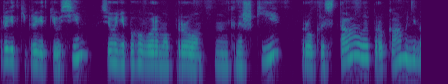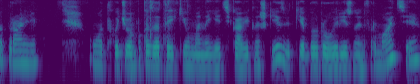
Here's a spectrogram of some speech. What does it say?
Привітки-привітки усім! Сьогодні поговоримо про книжки, про кристали, про камені натуральні. От, хочу вам показати, які у мене є цікаві книжки, звідки я беру різну інформацію.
